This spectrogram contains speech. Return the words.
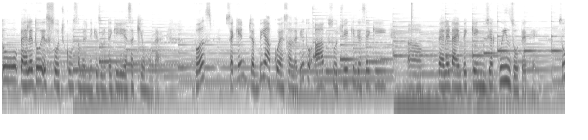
तो पहले तो इस सोच को समझने की ज़रूरत है कि ये ऐसा क्यों हो रहा है। फ़र्स्ट सेकंड जब भी आपको ऐसा लगे तो आप सोचिए कि जैसे कि पहले टाइम पे किंग्स या क्वींस होते थे सो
